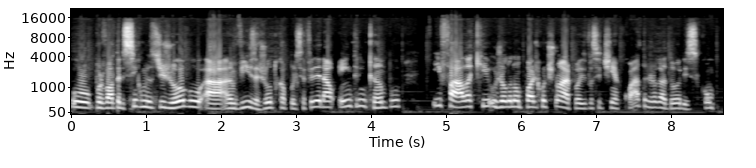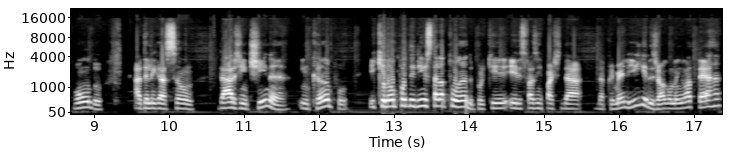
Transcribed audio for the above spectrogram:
o, por volta de 5 minutos de jogo, a Anvisa, junto com a Polícia Federal, entra em campo e fala que o jogo não pode continuar, pois você tinha quatro jogadores compondo a delegação da Argentina em campo e que não poderiam estar atuando, porque eles fazem parte da, da Premier League, eles jogam na Inglaterra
